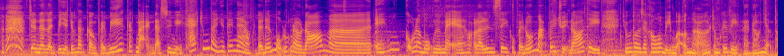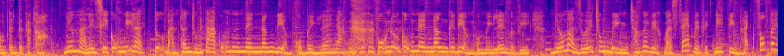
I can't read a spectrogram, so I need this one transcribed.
cho nên là bây giờ chúng ta cần phải biết các bạn đã suy nghĩ khác chúng ta như thế nào để đến một lúc nào đó mà én cũng là một người mẹ hoặc là linh si cũng phải đối mặt với chuyện đó thì chúng tôi sẽ không có bị bỡ ngỡ trong cái việc là đón nhận thông tin từ các con. Nhưng mà Lindsay cũng nghĩ là tự bản thân chúng ta cũng nên nâng điểm của mình lên nha. Phụ nữ cũng nên nâng cái điểm của mình lên Bởi vì nếu mà dưới trung bình cho cái việc mà xét về việc đi tìm hạnh phúc ấy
